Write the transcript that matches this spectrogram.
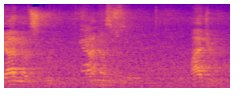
Yeah, no, it's good. Yeah, no, it's good. I do.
